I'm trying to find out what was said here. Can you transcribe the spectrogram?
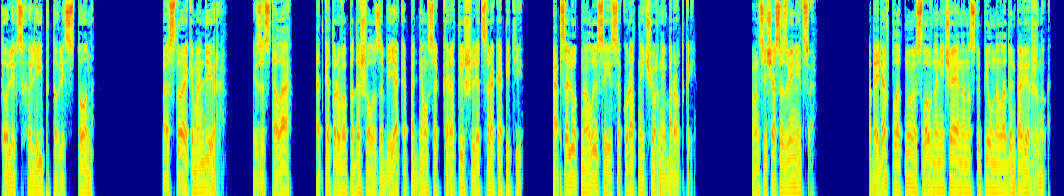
то ли всхлип, то ли стон. «Постой, командир!» Из-за стола, от которого подошел Забияка, поднялся коротыш лет сорока пяти, абсолютно лысый и с аккуратной черной бородкой. Он сейчас извинится. Подойдя вплотную, словно нечаянно наступил на ладонь поверженного.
